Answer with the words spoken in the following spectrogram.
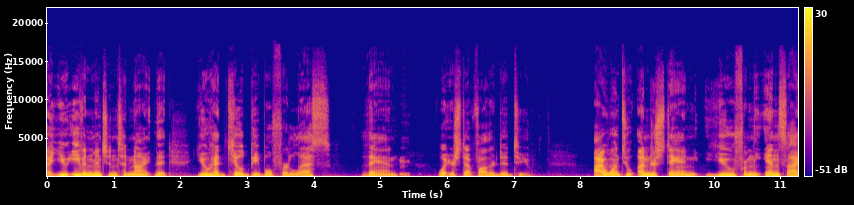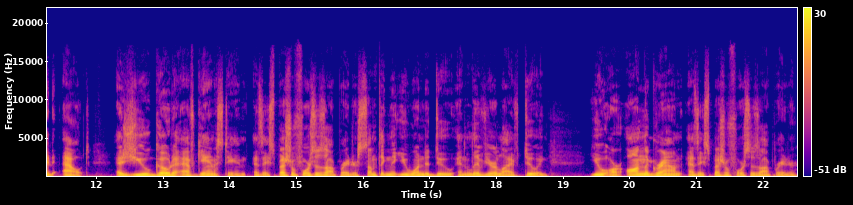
uh, you even mentioned tonight that you had killed people for less than what your stepfather did to you. I want to understand you from the inside out as you go to Afghanistan as a special forces operator, something that you wanted to do and live your life doing. You are on the ground as a special forces operator.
